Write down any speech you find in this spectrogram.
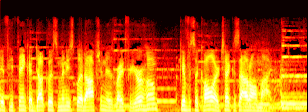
If you think a ductless mini split option is right for your home, give us a call or check us out online.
